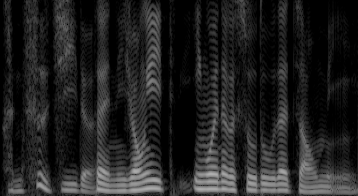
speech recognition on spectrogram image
很刺激的。对你容易因为那个速度在着迷。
